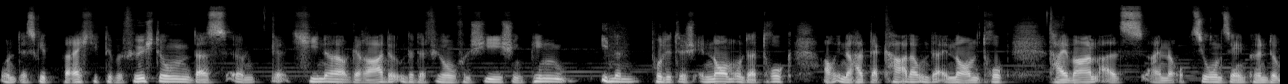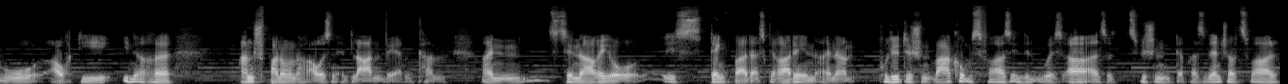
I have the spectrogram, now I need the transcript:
Und es gibt berechtigte Befürchtungen, dass ähm, China gerade unter der Führung von Xi Jinping innenpolitisch enorm unter Druck, auch innerhalb der Kader unter enormem Druck, Taiwan als eine Option sehen könnte, wo auch die innere Anspannung nach außen entladen werden kann. Ein Szenario ist denkbar, dass gerade in einer politischen Vakuumsphase in den USA, also zwischen der Präsidentschaftswahl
